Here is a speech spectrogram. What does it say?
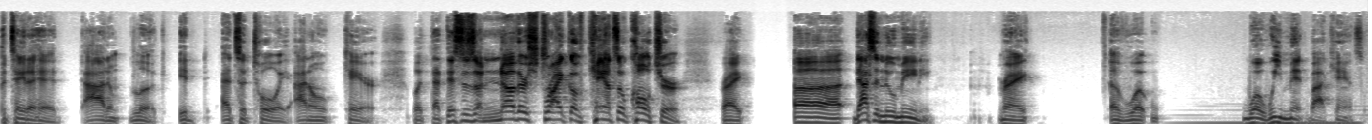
Potato Head I don't look, it that's a toy. I don't care. But that this is another strike of cancel culture, right? Uh that's a new meaning, right? Of what what we meant by cancel.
